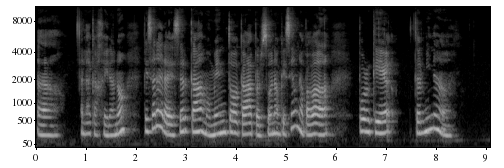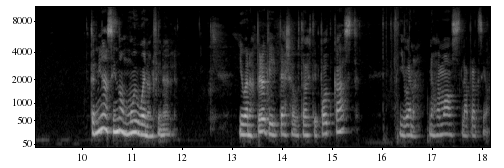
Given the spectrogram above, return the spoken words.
a, a, la cajera, ¿no? Empezar a agradecer cada momento, a cada persona, aunque sea una pavada, porque termina, termina siendo muy bueno al final. Y bueno, espero que te haya gustado este podcast. Y bueno, nos vemos la próxima.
